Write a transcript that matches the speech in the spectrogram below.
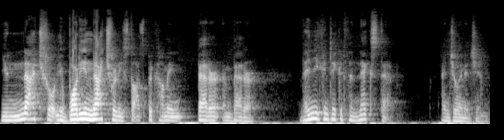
you natural, your body naturally starts becoming better and better. Then you can take it to the next step and join a gym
